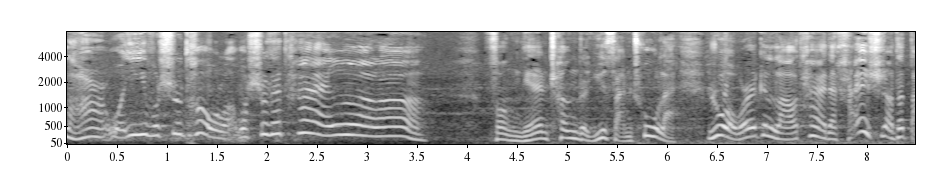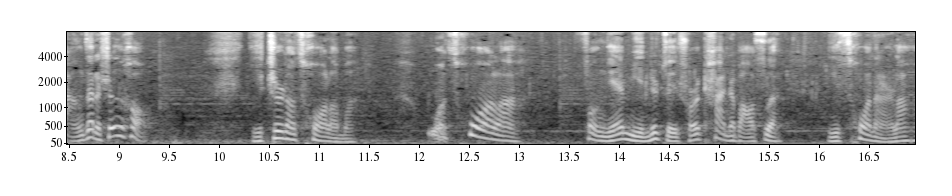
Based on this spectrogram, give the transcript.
老二，我衣服湿透了，我实在太饿了。凤年撑着雨伞出来，若文跟老太太还是让他挡在了身后。你知道错了吗？我错了。凤年抿着嘴唇看着宝四。你错哪儿了？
